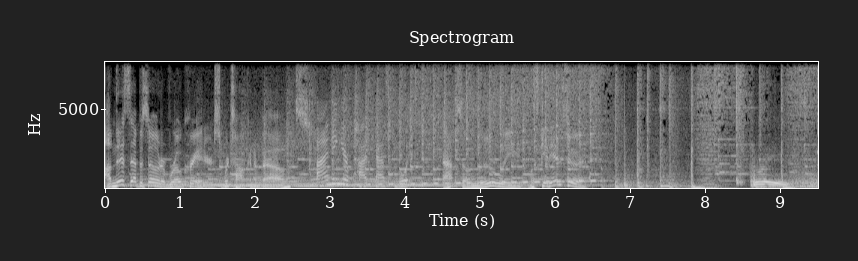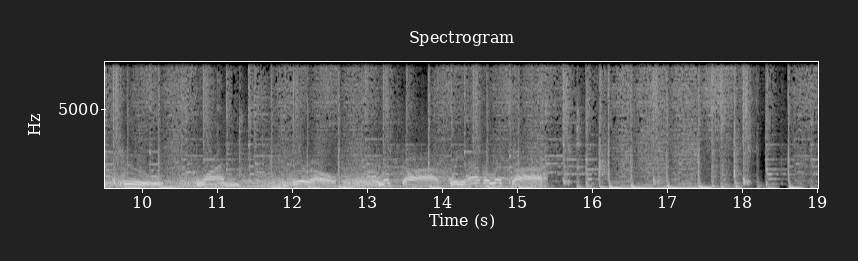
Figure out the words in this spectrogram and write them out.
On this episode of Rogue Creators, we're talking about Finding your podcast voice. absolutely. Let's get into it. Three, two, one, zero. Liftoff. We have a liftoff.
